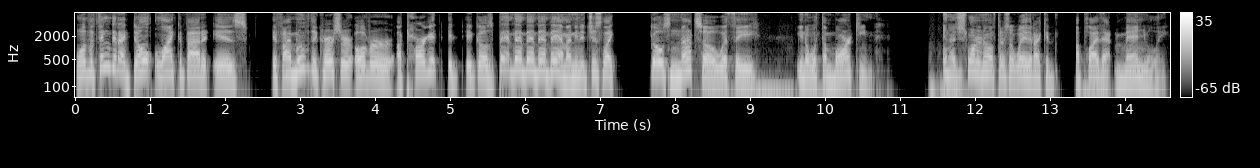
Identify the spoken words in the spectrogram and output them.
Well, the thing that I don't like about it is if I move the cursor over a target, it, it goes bam, bam, bam, bam, bam. I mean, it just like goes nutso with the, you know, with the marking. And I just want to know if there's a way that I could apply that manually.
